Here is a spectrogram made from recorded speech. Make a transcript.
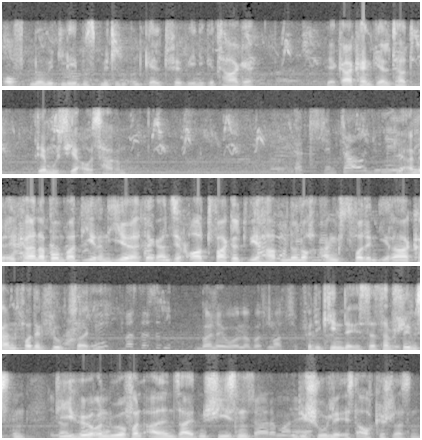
oft nur mit Lebensmitteln und Geld für wenige Tage. Wer gar kein Geld hat, der muss hier ausharren. Die Amerikaner bombardieren hier, der ganze Ort wackelt, wir haben nur noch Angst vor den Irakern, vor den Flugzeugen. Für die Kinder ist das am schlimmsten. Die hören nur von allen Seiten schießen und die Schule ist auch geschlossen.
